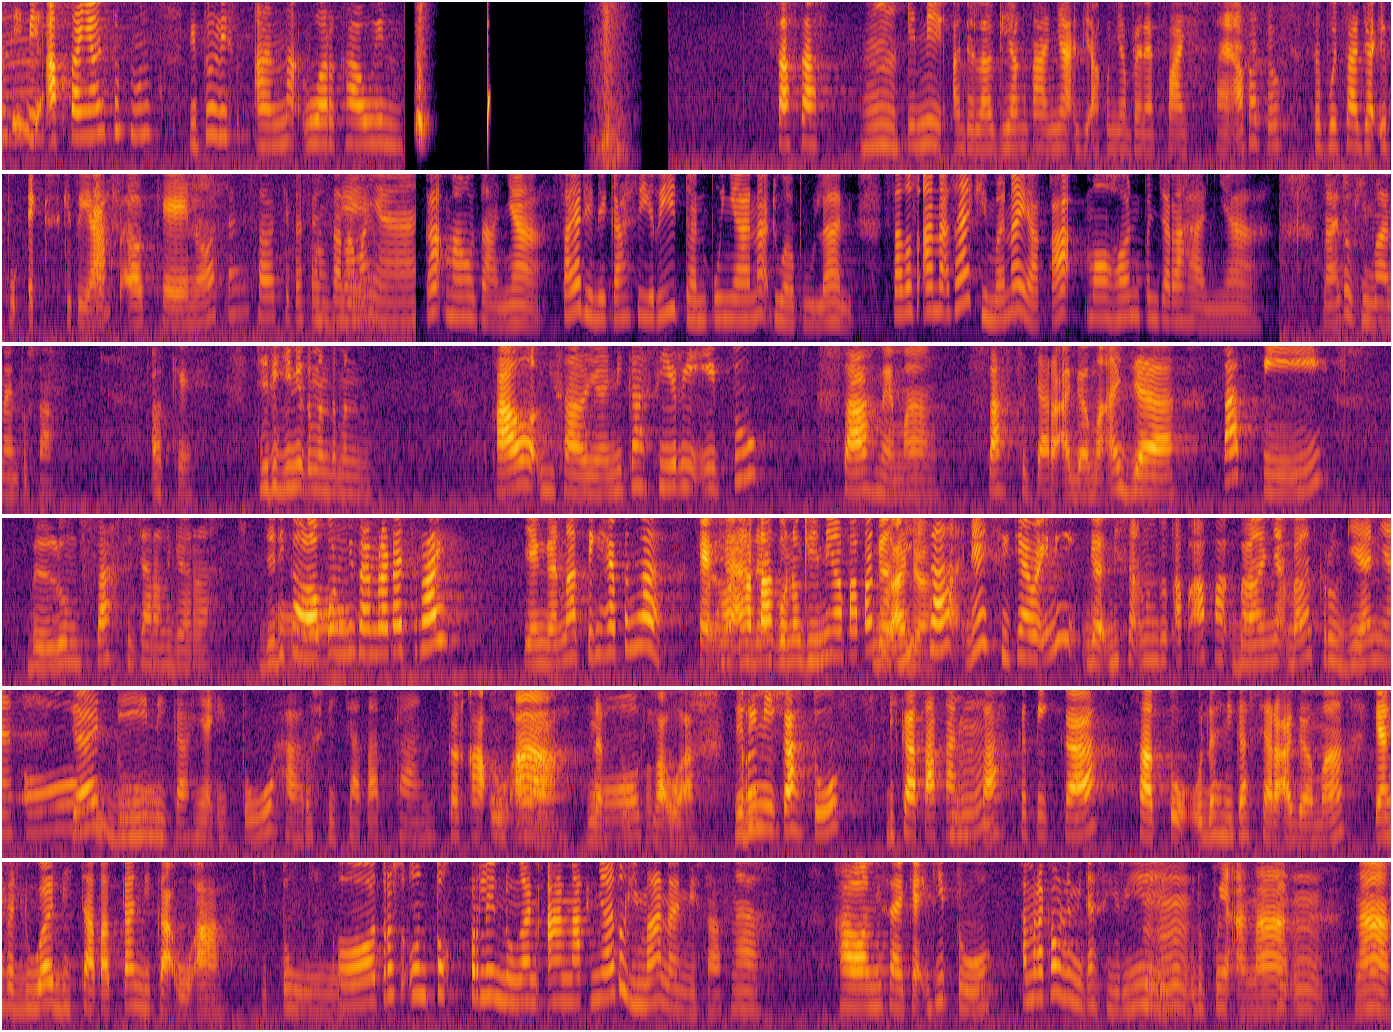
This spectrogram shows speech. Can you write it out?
nanti di aktanya itu pun ditulis anak luar kawin. Saf, Saf, Hmm. ini ada lagi yang tanya di akunnya Brand Advice. Tanya apa tuh? Sebut saja Ibu X gitu ya. X, oke, no sensor, kita sensor Oke. namanya. Kak mau tanya, saya dinikah siri dan punya anak dua bulan. Status anak saya gimana ya kak? Mohon pencerahannya. Nah itu gimana itu Saf? Oke, jadi gini teman-teman. Kalau misalnya nikah siri itu sah memang, sah secara agama aja, tapi belum sah secara negara. Jadi kalaupun misalnya mereka cerai, ya nggak nothing happen lah. Kayak nggak ada. Harta gono gini apa-apa tuh nggak ada? bisa. Dia si cewek ini nggak bisa nuntut apa-apa. Banyak banget kerugiannya. Oh, jadi nikahnya itu harus dicatatkan. Ke KUA. Bener Oh, tuh ke gitu. KUA jadi nikah tuh dikatakan sah ketika satu udah nikah secara agama. Yang kedua dicatatkan di KUA gitu. Oh, terus untuk perlindungan anaknya itu gimana nih Saf? Nah, kalau misalnya kayak gitu, kan mereka udah nikah siri, Mm-mm. udah punya anak. Mm-mm. Nah,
